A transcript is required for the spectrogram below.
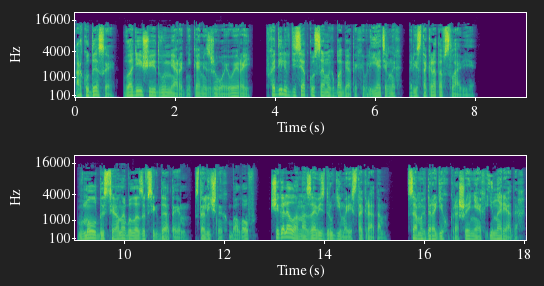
Аркудесы, владеющие двумя родниками с живой ойрой, входили в десятку самых богатых и влиятельных аристократов Славии. В молодости она была завсегдатаем столичных балов, щеголяла на зависть другим аристократам, в самых дорогих украшениях и нарядах.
